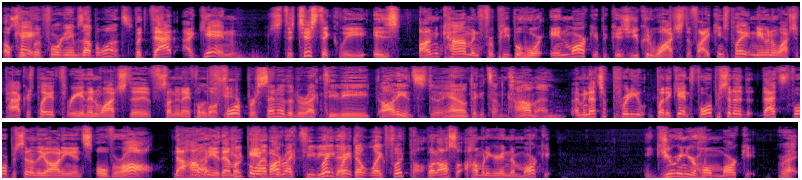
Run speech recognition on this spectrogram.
So Okay, you put four games up at once. But that, again, statistically, is uncommon for people who are in market because you could watch the Vikings play at noon and watch the Packers play at 3 and then watch the Sunday night football Four game. percent of the DirecTV audience is doing. I don't think it's uncommon. I mean, that's a pretty, but again, 4% of the, that's 4% of the audience overall. Now, how many of them People are in market? DirecTV Wait, that wait. don't like football. But also, how many are in the market? You're in your home market. right.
